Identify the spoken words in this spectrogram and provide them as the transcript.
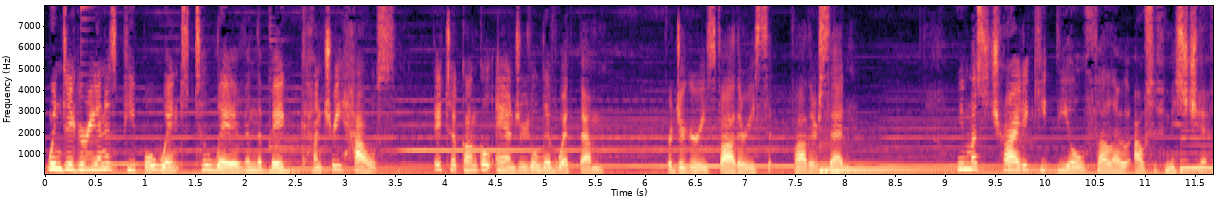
When Diggory and his people went to live in the big country house, they took Uncle Andrew to live with them. For Diggory's father, he, father said, we must try to keep the old fellow out of mischief,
